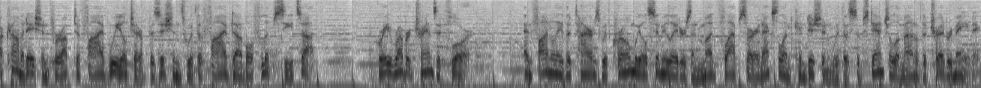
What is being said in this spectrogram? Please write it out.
Accommodation for up to 5 wheelchair positions with the 5 double flip seats up. Gray rubber transit floor. And finally the tires with chrome wheel simulators and mud flaps are in excellent condition with a substantial amount of the tread remaining.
